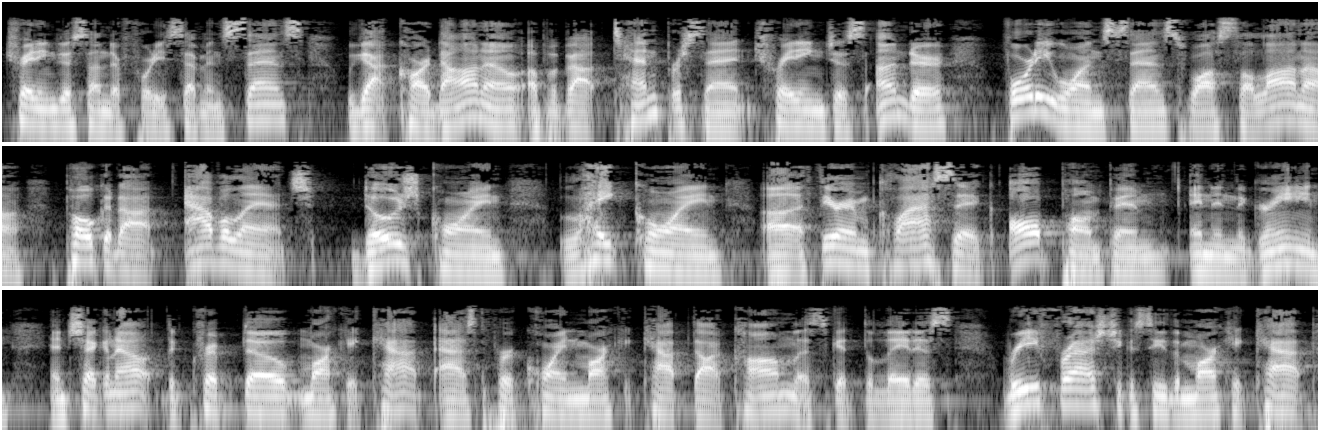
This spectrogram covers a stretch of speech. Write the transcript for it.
trading just under 47 cents. We got Cardano up about 10%, trading just under 41 cents, while Solana, Polkadot, Avalanche, Dogecoin, Litecoin, uh, Ethereum Classic, all pumping and in the green. And checking out the crypto market cap as per coinmarketcap.com. Let's get the latest refresh. You can see the market cap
